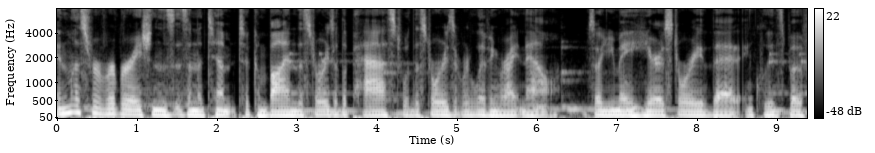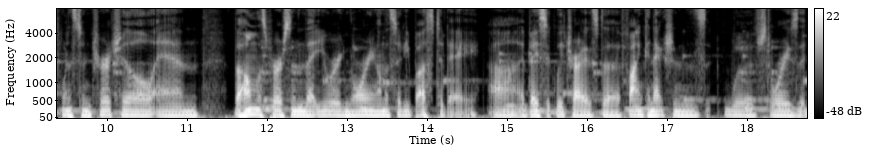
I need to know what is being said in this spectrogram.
Endless Reverberations is an attempt to combine the stories of the past with the stories that we're living right now. So, you may hear a story that includes both Winston Churchill and the homeless person that you were ignoring on the city bus today. Uh, it basically tries to find connections with stories that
